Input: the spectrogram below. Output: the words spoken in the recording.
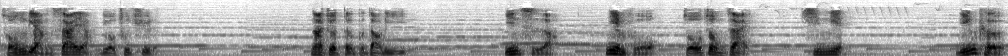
从两腮呀流出去了，那就得不到利益。因此啊，念佛着重在心念，宁可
